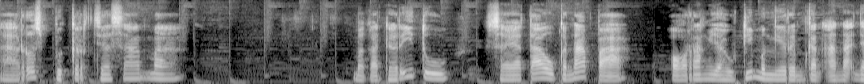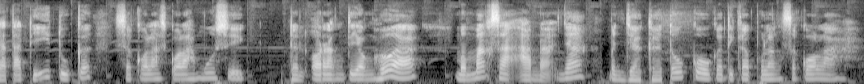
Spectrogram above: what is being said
harus bekerja sama. Maka dari itu, saya tahu kenapa orang Yahudi mengirimkan anaknya tadi itu ke sekolah-sekolah musik dan orang Tionghoa memaksa anaknya menjaga toko ketika pulang sekolah.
